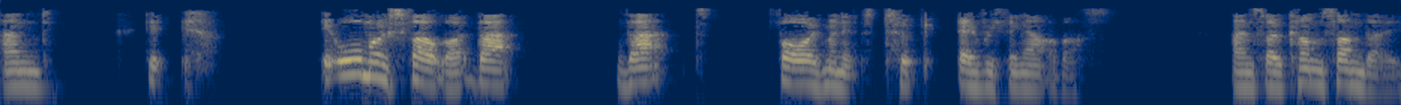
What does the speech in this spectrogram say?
and it it almost felt like that that five minutes took everything out of us. And so come Sunday,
